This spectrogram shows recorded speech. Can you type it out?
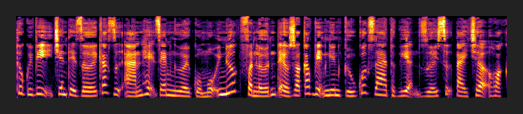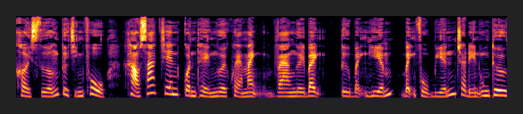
Thưa quý vị, trên thế giới các dự án hệ gen người của mỗi nước phần lớn đều do các viện nghiên cứu quốc gia thực hiện dưới sự tài trợ hoặc khởi xướng từ chính phủ, khảo sát trên quần thể người khỏe mạnh và người bệnh từ bệnh hiếm, bệnh phổ biến cho đến ung thư.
